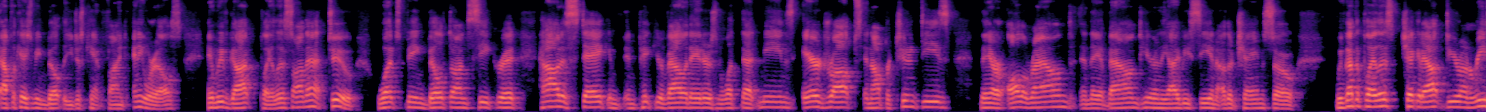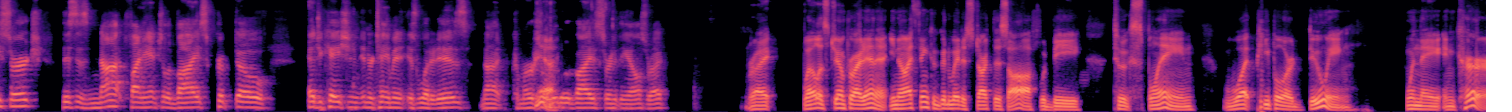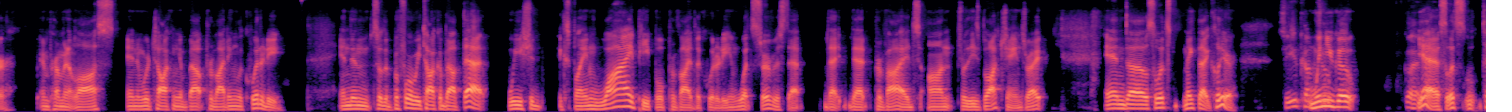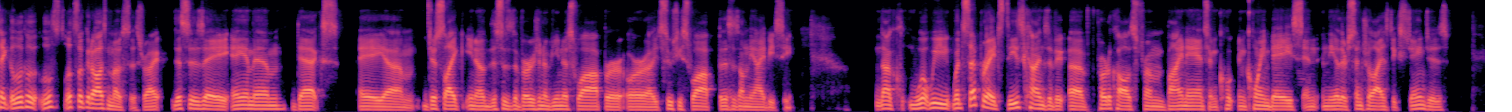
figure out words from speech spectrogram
application being built that you just can't find anywhere else. And we've got playlists on that too. What's being built on secret, how to stake and, and pick your validators and what that means, airdrops and opportunities they are all around and they abound here in the IBC and other chains. So we've got the playlist. Check it out. Do your own research. This is not financial advice. Crypto education entertainment is what it is, not commercial yeah. legal advice or anything else, right? Right. Well, let's jump right in it. You know, I think a good way to start this off would be to explain what people are doing when they incur impermanent loss. And we're talking about providing liquidity. And then, so that before we talk about that, we should explain why people provide liquidity and what service that that that provides on for these blockchains, right? And uh, so let's make that clear. So you come when to- you go. Go ahead. Yeah, so let's take a look. Let's let's look at osmosis, right? This is a AMM Dex, a um, just like you know, this is the version of Uniswap or or a Sushi Swap, but this is on the IBC now what we what separates these kinds of, of protocols from binance and, and coinbase and, and the other centralized exchanges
